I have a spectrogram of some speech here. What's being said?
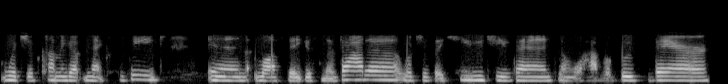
which is coming up next week in Las Vegas, Nevada, which is a huge event, and we'll have a booth there.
